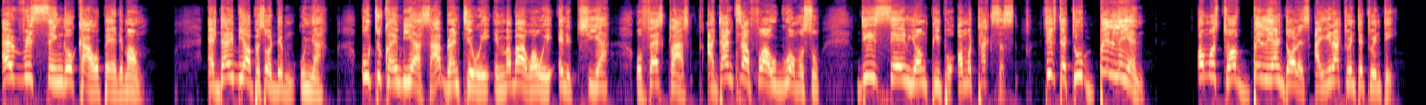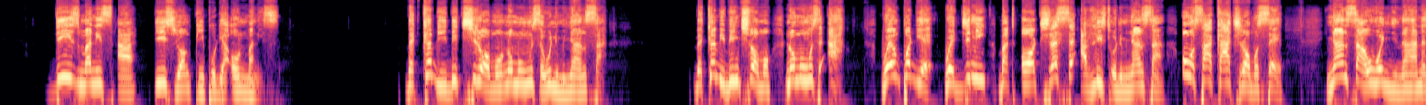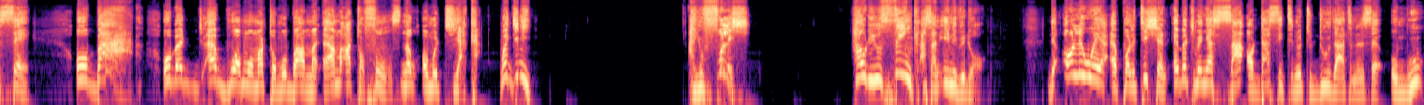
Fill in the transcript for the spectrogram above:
Every single car wopɛ ɛde ma wo. Ɛdan bi a wopɛ sɛ ɔda mu wonya wotu kwan bi a saa aberanteɛ wei mmabaawa wei ɛne tua o first class. Agyantrafoɔ a wogu ɔmo so these same young people ɔmo taxes 52 billion almost 12 billion dollars a year 2020 these monies are these young people their own monies. Bɛka biribi kyerɛ ɔmo na ɔmo hu sɛ wonim nyansa. Bɛka biribi nkyerɛ ɔmo na ɔmo hu sɛ ah wempo deɛ wagyi mi but ɔkyerɛ sɛ at least onim nyansa. A ɔwɔ aka akyerɛ ɔmo sɛ nyansa a wowɔ nyinaa ne sɛ ɔbaa wobɛboa ɔmo ɔmo atɔ mobile ama atɔ phones na ka wagyi mi are you foolish? How do you think as an individual? The only way a politician ebetumi nya saa audacity no to do that and say ombu.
